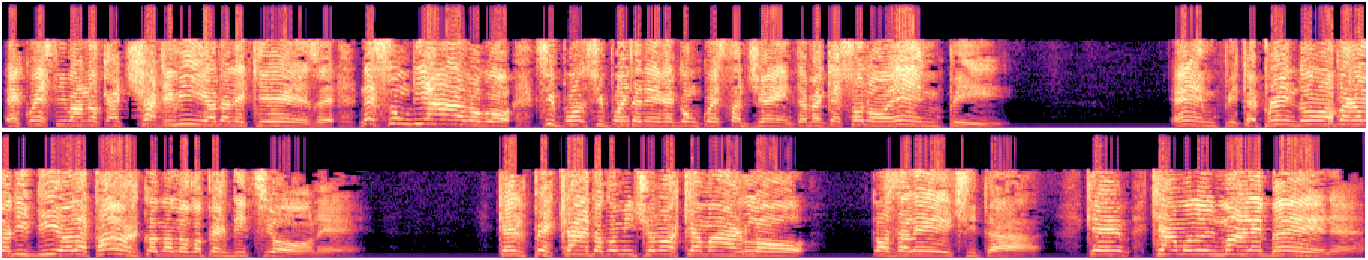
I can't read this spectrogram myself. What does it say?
E questi vanno cacciati via dalle chiese. Nessun dialogo si può, si può tenere con questa gente perché sono empi. Empi che prendono la parola di Dio e la torcono a loro perdizione. Che il peccato cominciano a chiamarlo cosa lecita. Che chiamano il male bene.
